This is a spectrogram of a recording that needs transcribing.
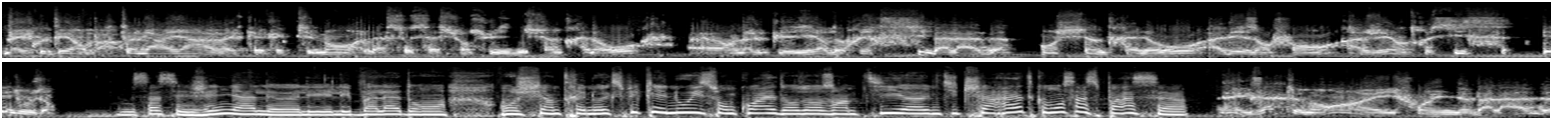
Bah, écoutez, en partenariat avec effectivement l'association suisse des chiens de traîneau, euh, on a le plaisir d'offrir six balades en chien de traîneau à des enfants âgés entre 6 et 12 ans. Mais ça, c'est génial, euh, les, balades en, en chien de traîneau. Expliquez-nous, ils sont quoi dans, dans un petit, euh, une petite charrette? Comment ça se passe? Exactement, euh, ils font une balade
